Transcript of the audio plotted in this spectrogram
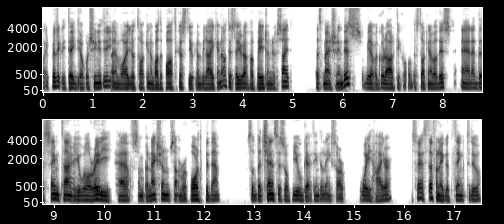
like basically take the opportunity. And while you're talking about the podcast, you can be like, I noticed that you have a page on your site that's mentioning this. We have a good article that's talking about this. And at the same time, you will already have some connection, some rapport with them. So the chances of you getting the links are way higher. So yeah, it's definitely a good thing to do.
